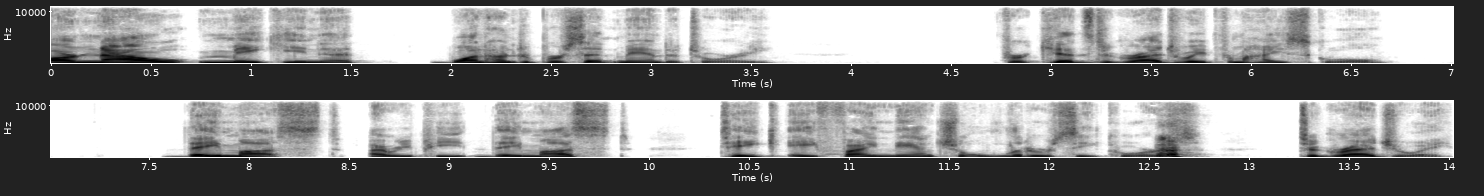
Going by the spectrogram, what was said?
are now making it 100% mandatory for kids to graduate from high school. They must, I repeat, they must take a financial literacy course to graduate.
